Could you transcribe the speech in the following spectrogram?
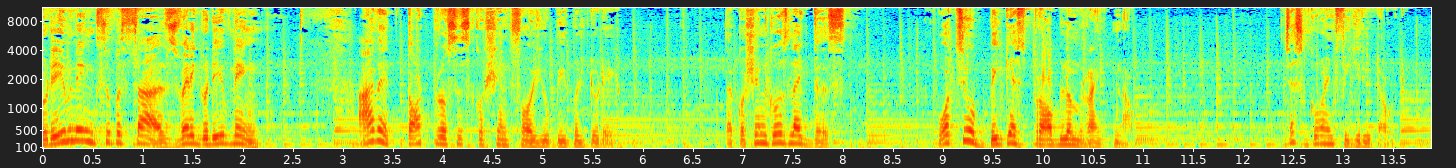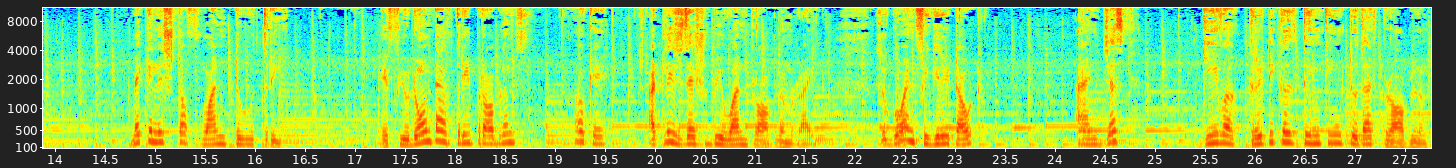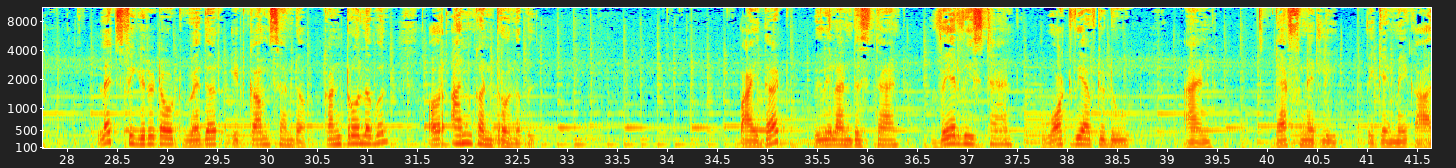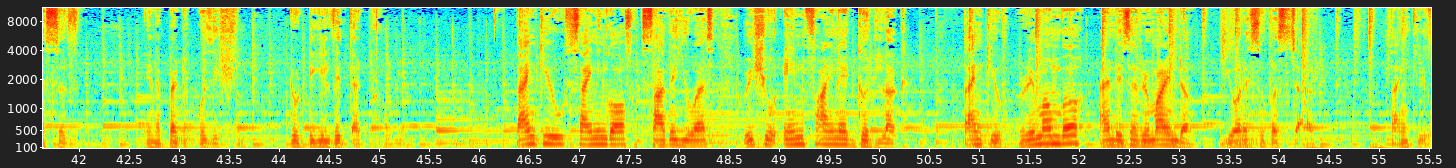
Good evening, superstars. Very good evening. I have a thought process question for you people today. The question goes like this What's your biggest problem right now? Just go and figure it out. Make a list of one, two, three. If you don't have three problems, okay, at least there should be one problem, right? So go and figure it out and just give a critical thinking to that problem. Let's figure it out whether it comes under controllable or uncontrollable. By that, we will understand where we stand, what we have to do, and definitely we can make ourselves in a better position to deal with that problem. Thank you. Signing off, Saga US. Wish you infinite good luck. Thank you. Remember, and it's a reminder, you're a superstar. Thank you.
